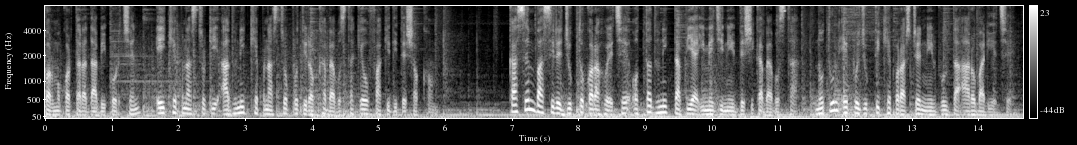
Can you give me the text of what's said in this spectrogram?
কর্মকর্তারা দাবি করছেন, এই ক্ষেপণাস্ত্রটি আধুনিক ক্ষেপণাস্ত্র প্রতিরক্ষা ব্যবস্থাকেও ফাঁকি দিতে সক্ষম। কাসেম বাসিরে যুক্ত করা হয়েছে অত্যাধুনিক তাপিয়া ইমেজি নির্দেশিকা ব্যবস্থা। নতুন এ প্রযুক্তি ক্ষেপণাস্ত্রের নির্ভুলতা আরও বাড়িয়েছে।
